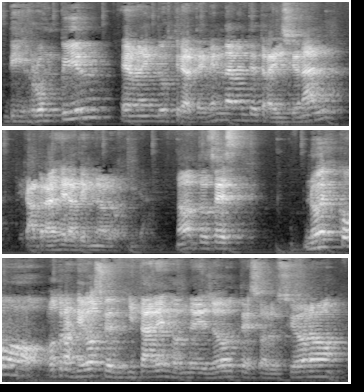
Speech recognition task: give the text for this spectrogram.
disrumpir en una industria tremendamente tradicional a través de la tecnología. ¿no? Entonces, no es como otros negocios digitales donde yo te soluciono,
